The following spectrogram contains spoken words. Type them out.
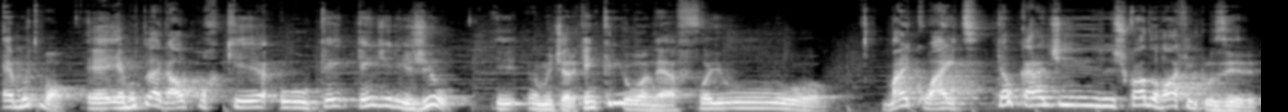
é muito bom. É, é muito legal porque o, quem, quem dirigiu, e, não, mentira, quem criou, né, foi o Mike White, que é o cara de escola do rock, inclusive.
